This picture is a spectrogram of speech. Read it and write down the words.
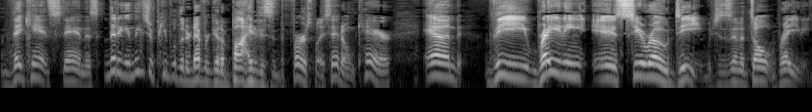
they can't stand this. Then again, these are people that are never going to buy this in the first place. They don't care. And the rating is CERO D, which is an adult rating.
